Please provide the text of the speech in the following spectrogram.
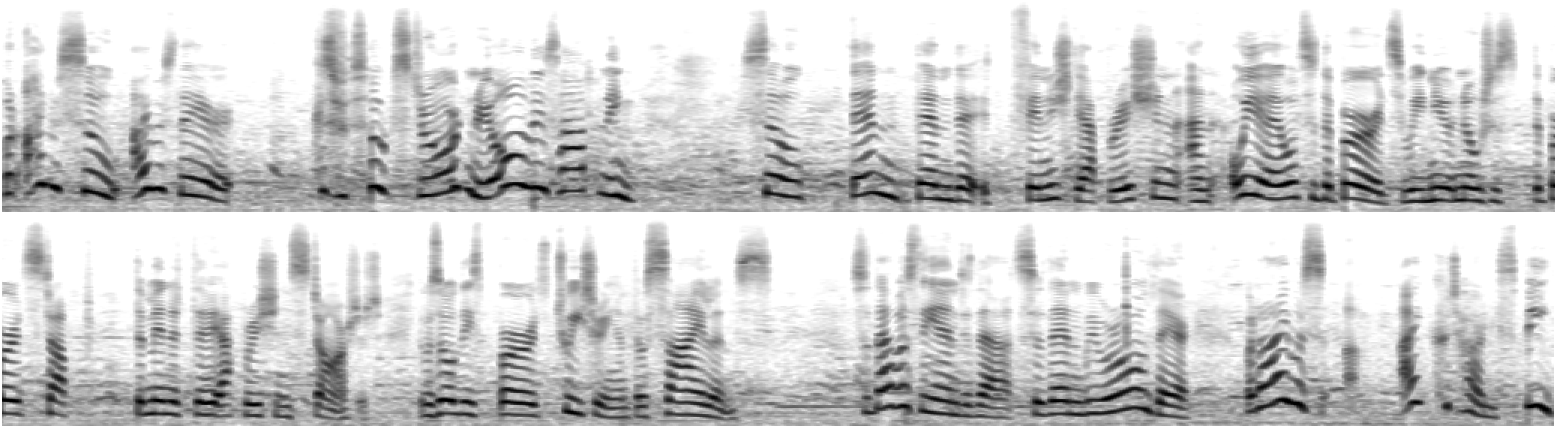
But I was so I was there because it was so extraordinary. All this happening. So then, then the, it finished the apparition, and oh yeah, also the birds. We knew, noticed the birds stopped the minute the apparition started. There was all these birds tweetering, and there was silence. So that was the end of that. So then we were all there, but I was. I could hardly speak.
